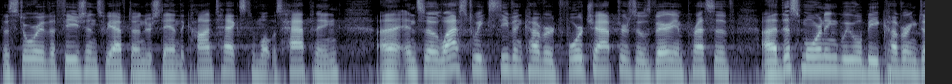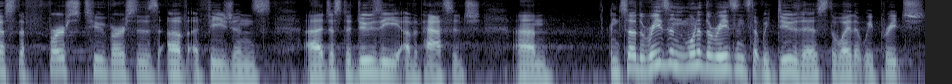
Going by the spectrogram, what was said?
the story of Ephesians, we have to understand the context and what was happening. Uh, and so last week, Stephen covered four chapters. It was very impressive. Uh, this morning, we will be covering just the first two verses of Ephesians, uh, just a doozy of a passage. Um, and so the reason, one of the reasons that we do this, the way that we preach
